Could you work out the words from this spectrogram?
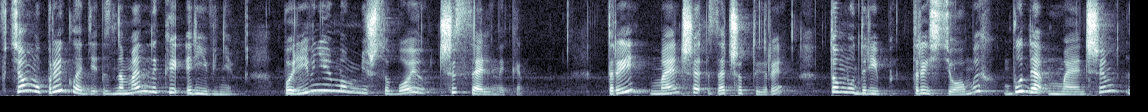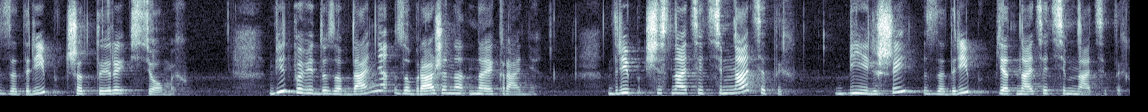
В цьому прикладі знаменники рівні. Порівнюємо між собою чисельники. 3 менше за 4, тому дріб 3 сьомих буде меншим за дріб 4 сьомих. Відповідь до завдання зображена на екрані. Дріб 16 сімнадцятих більший за дріб 15 сімнадцятих.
